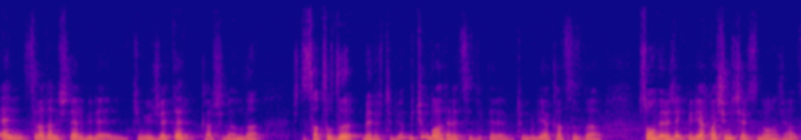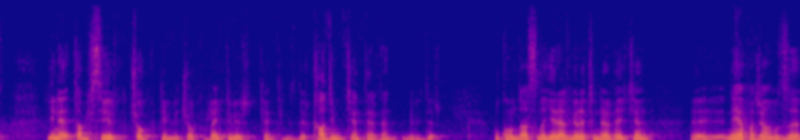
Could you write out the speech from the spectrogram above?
en sıradan işler bile kimi ücretler karşılığında işte satıldığı belirtiliyor. Bütün bu adaletsizliklere, bütün bu liyakatsızlığa son verecek bir yaklaşım içerisinde olacağız. Yine tabii ki Siirt çok dilli, çok renkli bir kentimizdir. Kadim kentlerden biridir. Bu konuda aslında yerel yönetimlerdeyken e, ne yapacağımızı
